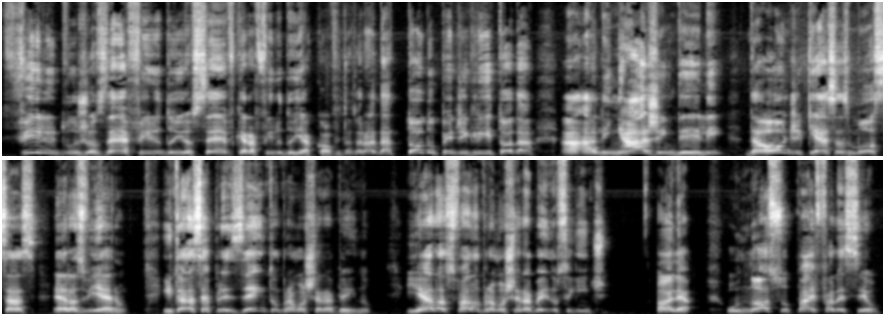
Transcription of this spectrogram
filho do José, filho do Yosef, que era filho do Yaakov. Então a Torá dá todo o pedigree, toda a, a, linhagem dele, da onde que essas moças elas vieram. Então elas se apresentam para Moshe Rabbeinu e elas falam para Moshe Rabbeinu o seguinte: Olha, o nosso pai faleceu.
